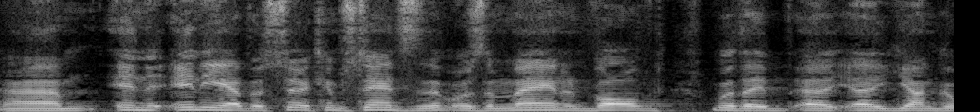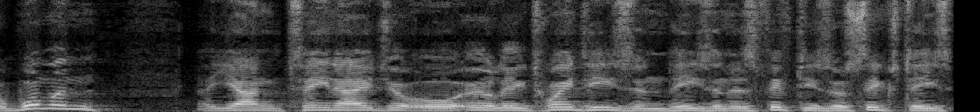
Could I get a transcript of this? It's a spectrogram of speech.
Um, in any other circumstances, that was a man involved with a, a, a younger woman, a young teenager or early 20s, and he's in his 50s or 60s,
